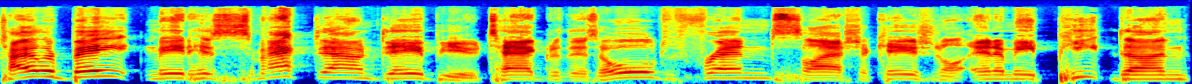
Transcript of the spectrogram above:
Tyler Bate made his SmackDown debut, tagged with his old friend slash occasional enemy Pete Dunne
